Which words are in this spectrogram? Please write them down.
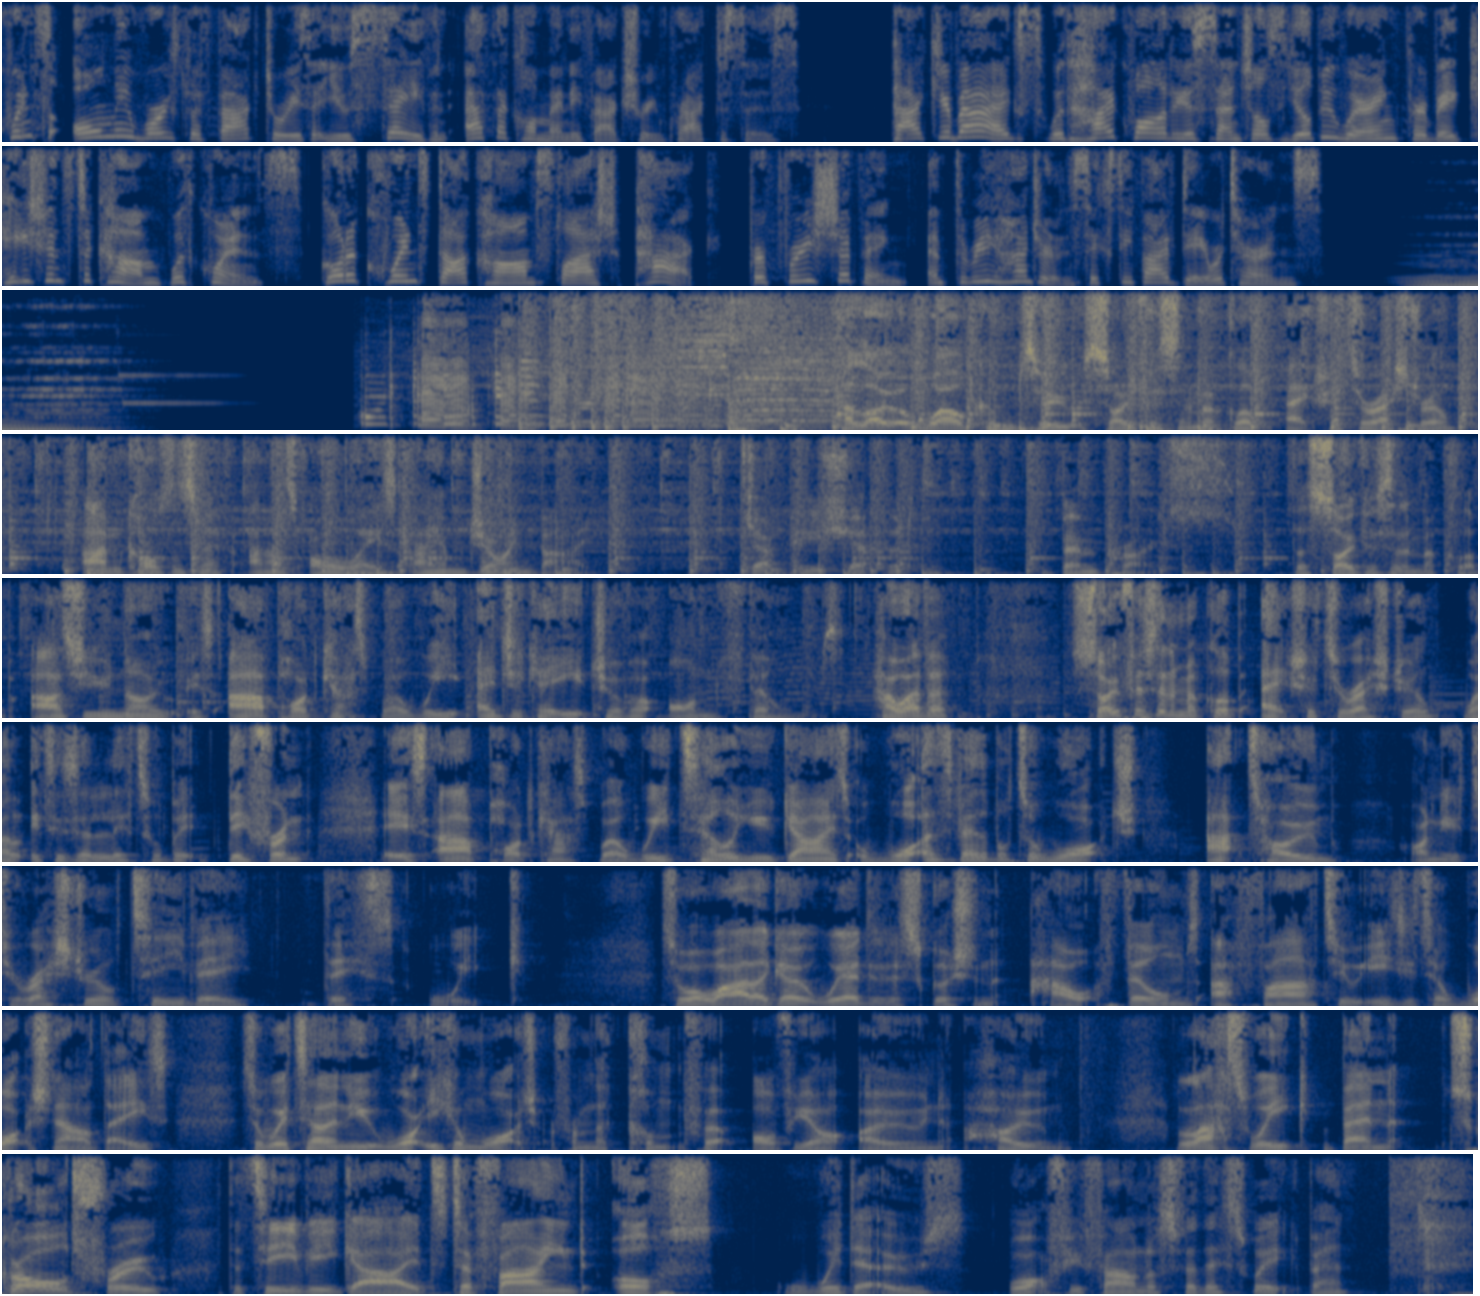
Quince only works with factories that use safe and ethical manufacturing practices. Pack your bags with high-quality essentials you'll be wearing for vacations to come with Quince. Go to quince.com slash pack for free shipping and 365-day returns. Hello and welcome to Sofa Cinema Club Extraterrestrial. I'm Colson Smith, and as always, I am joined by Jack P. Shepherd. Ben Price. The Sofa Cinema Club. As you know, is our podcast where we educate each other on films. However, Sofa Cinema Club Extraterrestrial, well, it is a little bit different. It is our podcast where we tell you guys what is available to watch at home on your terrestrial TV this week. So a while ago, we had a discussion how films are far too easy to watch nowadays. So we're telling you what you can watch from the comfort of your own home. Last week, Ben scrolled through the TV guide to find us widows. What have you found us for this week, Ben?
